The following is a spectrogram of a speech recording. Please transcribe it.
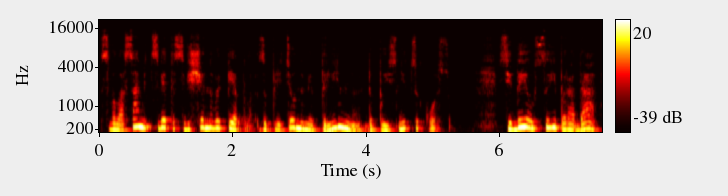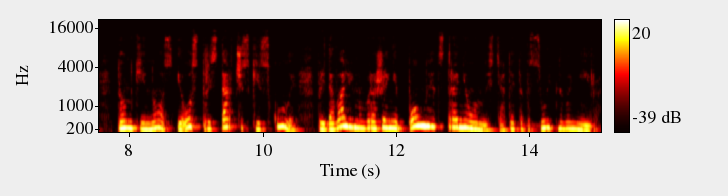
с волосами цвета священного пепла, заплетенными в длинную до поясницы косу. Седые усы и борода, тонкий нос и острые старческие скулы придавали ему выражение полной отстраненности от этого суетного мира.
